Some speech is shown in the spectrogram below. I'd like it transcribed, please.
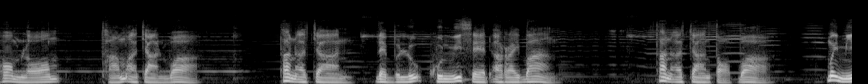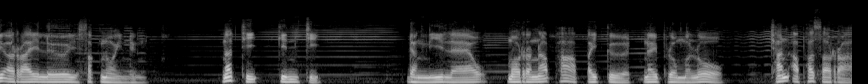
ห้อมล้อม ถามอาจารย์ว่า ท่านอาจารย์ได้บรรลุคุณวิเศษอะไรบ้าง ท่านอาจารย์ตอบว่า ไม่มีอะไรเลยสักหน่อยหนึ่ง นัตถิกินจิ ดังนี้แล้วมรณภาพไปเกิดในพรหมโลก ชั้นอภัสรา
